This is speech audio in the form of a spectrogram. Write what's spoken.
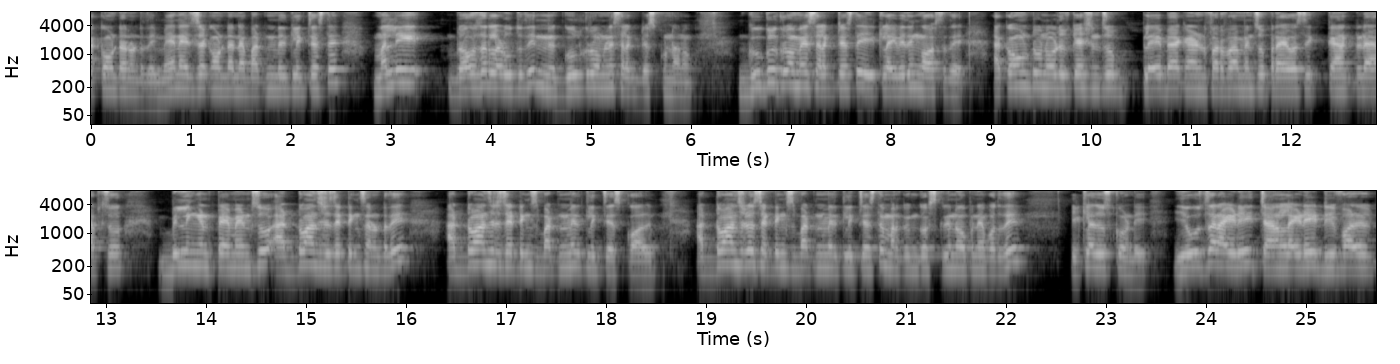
అకౌంట్ అని ఉంటుంది. మేనేజ్ అకౌంట్ అనే బటన్ మీద క్లిక్ చేస్తే మళ్ళీ బ్రౌజర్లు అడుగుతుంది నేను గూగుల్ క్రోమ్నే సెలెక్ట్ చేసుకున్నాను. గూగుల్ క్రోమే సెలెక్ట్ చేస్తే ఇట్లా ఈ విధంగా వస్తుంది. Account notifications playback and performance privacy connected apps billing and payments advanced settings అని ఉంటుంది. అడ్వాన్స్డ్ సెట్టింగ్స్ బటన్ మీద క్లిక్ చేసుకోవాలి. అడ్వాన్స్డ్ సెట్టింగ్స్ బటన్ మీద క్లిక్ చేస్తే మనకు ఇంకో స్క్రీన్ ఓపెన్ అయిపోతుంది. ఇట్లా చూసుకోండి. User ID channel ID default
